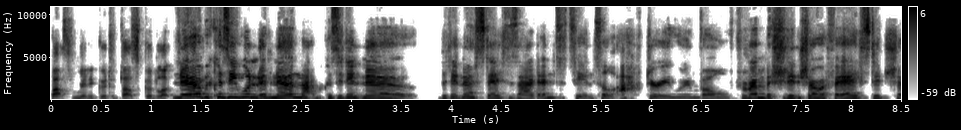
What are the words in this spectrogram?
that's really good. That's good luck. No, because he wouldn't have known that because he didn't know they didn't know Stacey's identity until after he were involved. Remember, she didn't show her face, did she?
